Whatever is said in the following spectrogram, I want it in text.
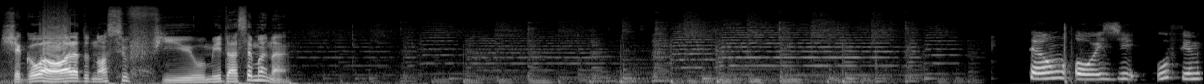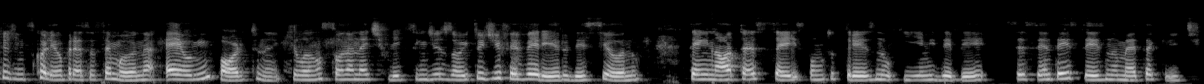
Chegou a hora do nosso filme da semana. Hoje, o filme que a gente escolheu para essa semana é Eu Me Importo, né? Que lançou na Netflix em 18 de fevereiro desse ano. Tem nota 6.3 no IMDB, 66 no Metacritic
